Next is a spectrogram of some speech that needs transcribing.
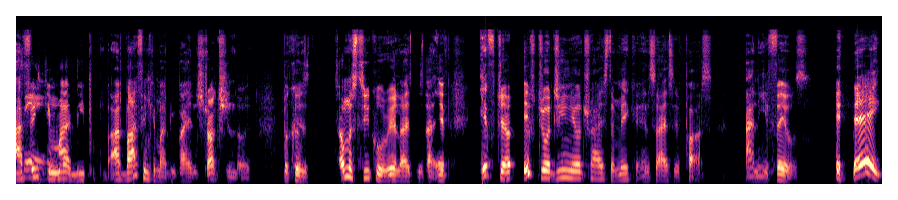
I think it might be, I, but I think it might be by instruction though, because Thomas Tuchel realizes that if if jo- if Jorginho tries to make an incisive pass and he fails, hey, hey,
